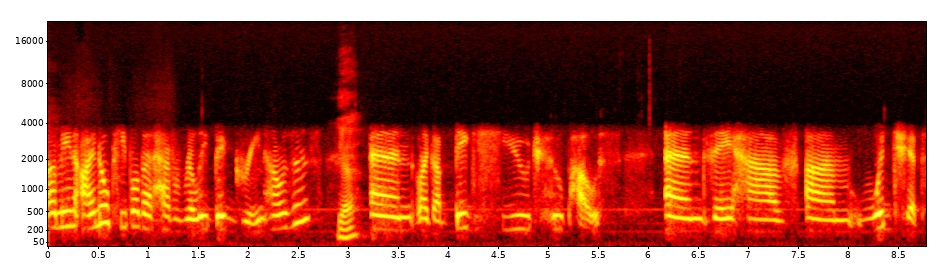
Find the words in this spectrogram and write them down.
I mean, I know people that have really big greenhouses Yeah. and like a big, huge hoop house, and they have um, wood chips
